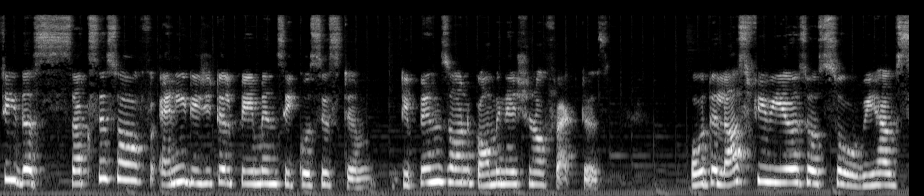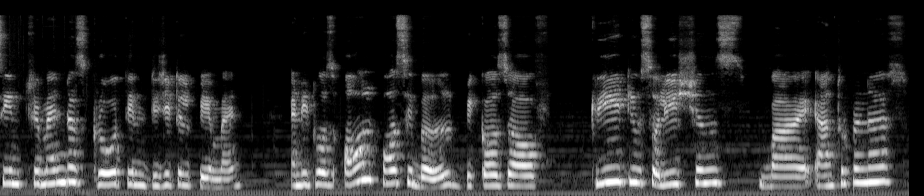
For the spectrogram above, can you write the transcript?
See, the success of any digital payments ecosystem depends on a combination of factors. Over the last few years or so, we have seen tremendous growth in digital payment, and it was all possible because of creative solutions by entrepreneurs,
